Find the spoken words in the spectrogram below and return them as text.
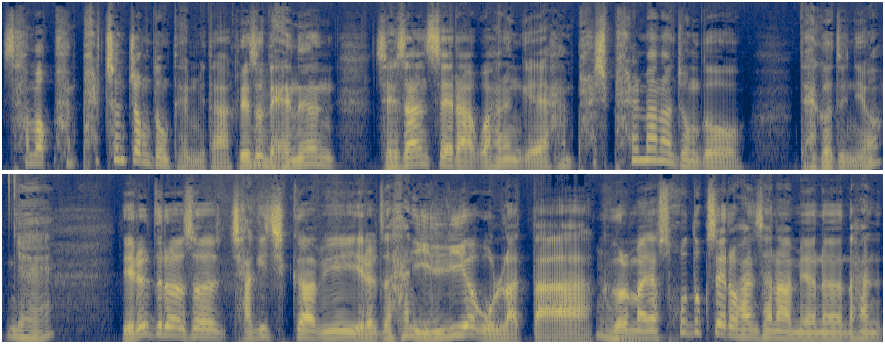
3억 한 8천 정도 됩니다. 그래서 음. 내는 재산세라고 하는 게 한 88만 원 정도 되거든요. 예. 예를 들어서 자기 집값이 예를 들어 한 1, 2억 올랐다. 그걸 음. 만약 소득세로 환산하면은 한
